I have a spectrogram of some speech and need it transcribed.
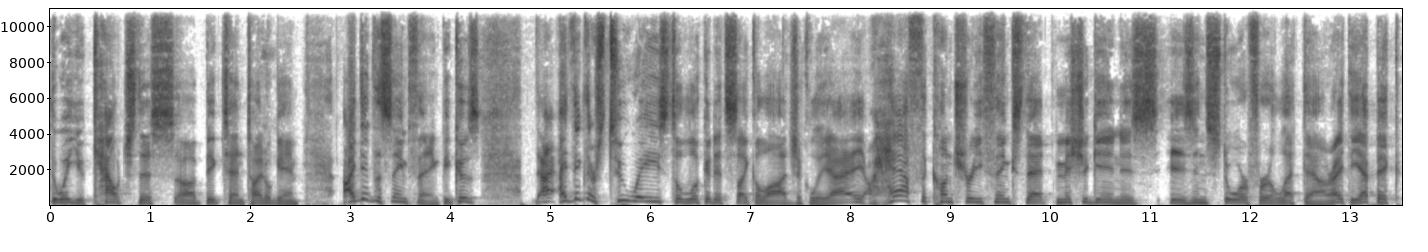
the way you couch this uh, Big Ten title game. I did the same thing because I, I think there's two ways to look at it psychologically. I, half the country thinks that Michigan is is in store for a letdown, right? The epic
